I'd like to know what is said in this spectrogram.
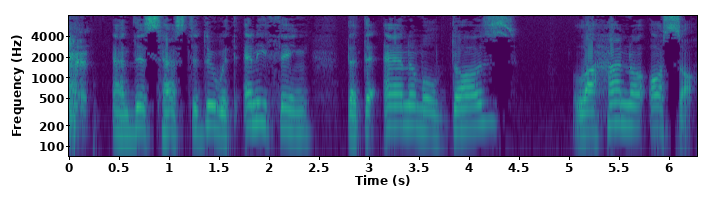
and this has to do with anything that the animal does lahana osa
